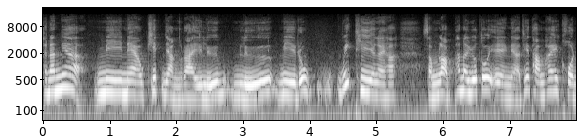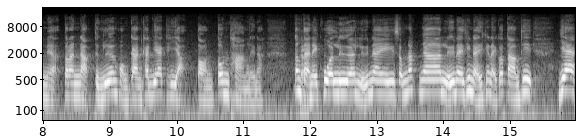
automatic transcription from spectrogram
ฉะนั้นเนี่ยมีแนวคิดอย่างไรหรือหรือมีรูปวิธียังไงคะ สำหรับท่านนายกตุ้ยเองเนี่ยที่ทำให้คนเนี่ยตระหนักถึงเรื่องของการคัดแยกขยะตอนต้นทางเลยนะ ตั้งแต่ครับในครัวเรือนหรือในสำนักงานหรือในที่ไหนที่ไหนก็ตามที่แยก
